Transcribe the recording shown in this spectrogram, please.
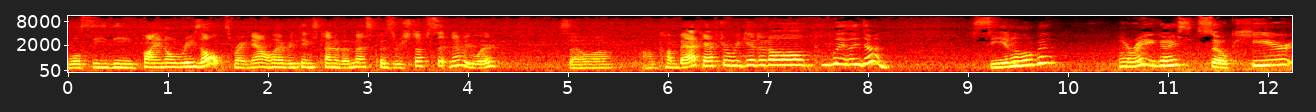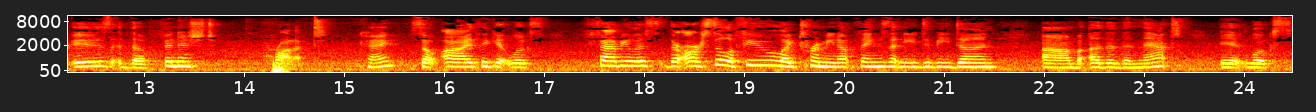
we'll see the final results. Right now, everything's kind of a mess because there's stuff sitting everywhere. So uh, I'll come back after we get it all completely done see you in a little bit. All right, you guys. So here is the finished product. Okay. So I think it looks fabulous. There are still a few like trimming up things that need to be done. Um, but other than that, it looks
